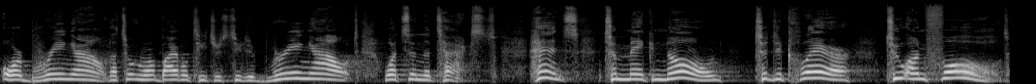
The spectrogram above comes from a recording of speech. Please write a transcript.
or bring out. That's what we want Bible teachers to do, to bring out what's in the text. Hence, to make known, to declare, to unfold.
